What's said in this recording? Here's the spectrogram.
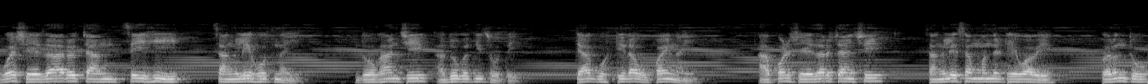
व शेजारच्यांचेही चांगले होत नाही. दोघांची अधोगतीच होते. त्या गोष्टीला उपाय नाही. आपण शेजारच्यांशी चांगले संबंध ठेवावे परंतु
